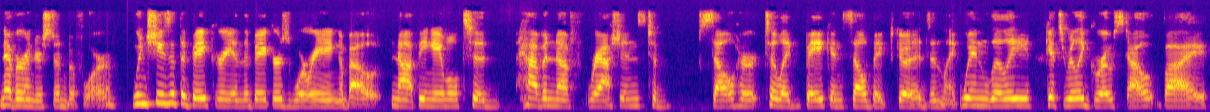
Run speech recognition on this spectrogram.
never understood before. When she's at the bakery and the baker's worrying about not being able to have enough rations to sell her to like bake and sell baked goods and like when Lily gets really grossed out by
